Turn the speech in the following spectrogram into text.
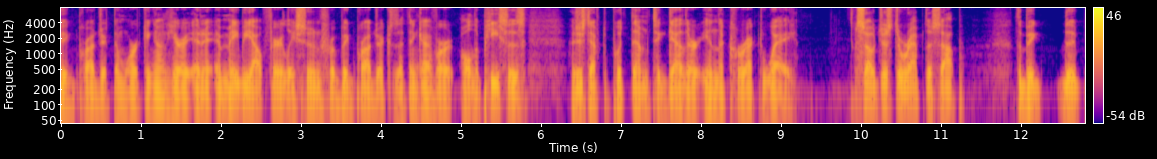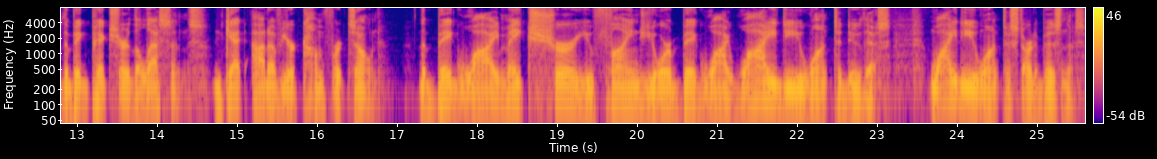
big project I'm working on here, and it, it may be out fairly soon for a big project because I think I have all the pieces. I just have to put them together in the correct way. So, just to wrap this up, the big the, the big picture, the lessons. Get out of your comfort zone. The big why. Make sure you find your big why. Why do you want to do this? Why do you want to start a business?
